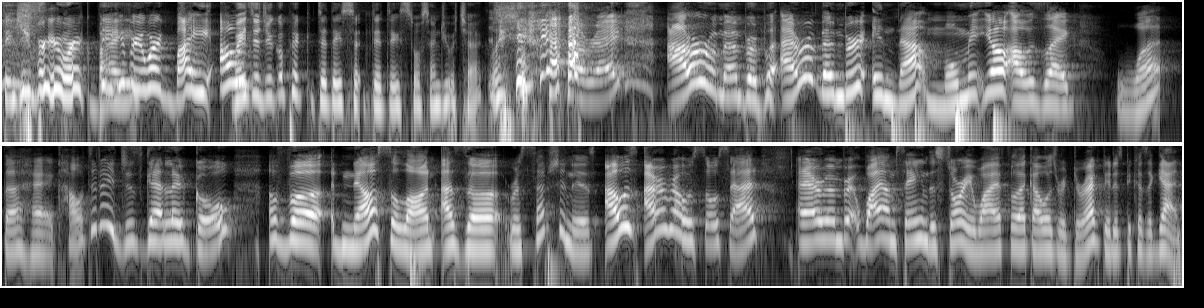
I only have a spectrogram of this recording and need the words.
Thank you for your work. Bye. Thank you for your work. Bye. I Wait, was- did you go pick? Did they did they still send you a check? Like, yeah, right? I don't remember, but I remember in that moment, yo, I was like, what the heck? How did I just get let go of a nail salon as a receptionist? I was, I remember I was so sad. And I remember why I'm saying the story, why I feel like I was redirected is because, again,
